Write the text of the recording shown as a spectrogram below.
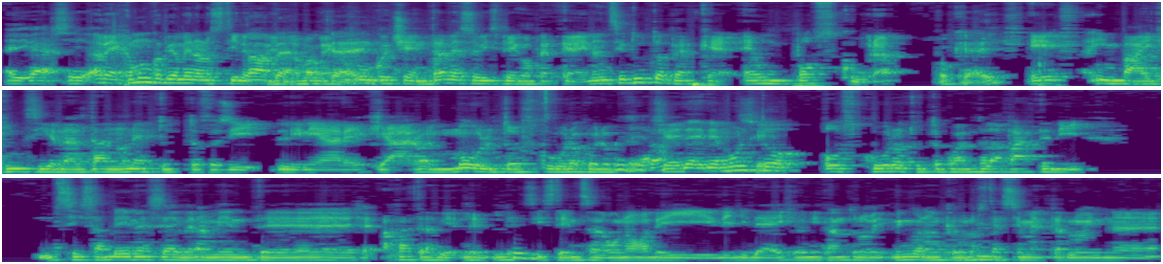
È diverso. io- Vabbè, comunque più o meno lo stile è Vabbè, quello, vabbè, ok. comunque c'entra. Adesso vi spiego perché. Innanzitutto perché è un po' scura Ok. e in Vikings in realtà non è tutto così lineare e chiaro, è molto oscuro quello che succede ed è molto oscuro tutto quanto la parte di si sa bene se è veramente cioè, a parte la- le- l'esistenza o no dei- degli dei che ogni tanto lo vengono anche loro Mm. stessi a metterlo in, eh,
